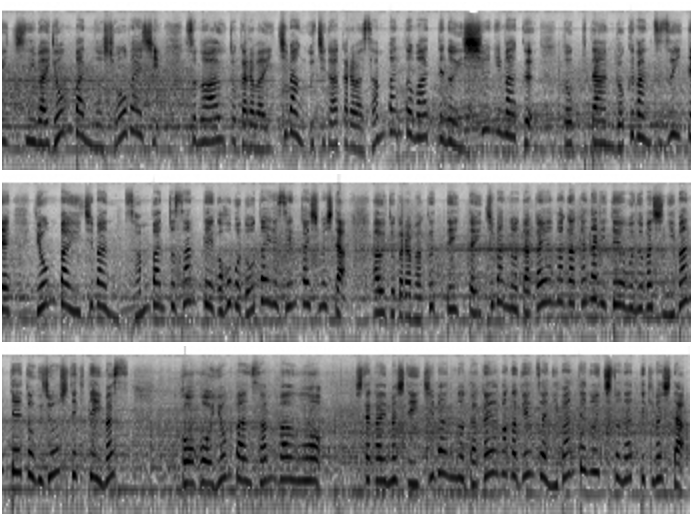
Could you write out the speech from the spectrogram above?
位置には4番の正林。そのアウトからは1番内側からは3番と回っての1周にマーク。トップターン6番続いて4番1番3番と3艇がほぼ同体で旋回しました。アウトからまくっていった1番の高山がかなり手を伸ばし2番手と浮上してきています。後方4番3番を従いまして1番の高山が現在2番手の位置となってきました。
